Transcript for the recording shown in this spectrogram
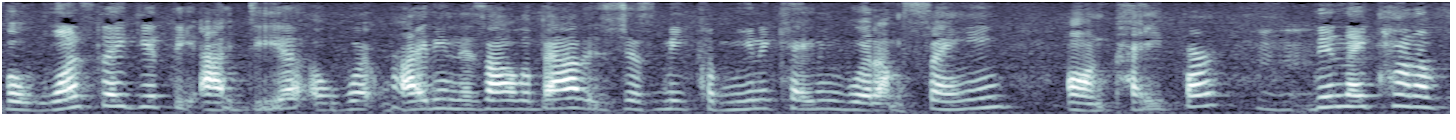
But once they get the idea of what writing is all about, it's just me communicating what I'm saying on paper, mm-hmm. then they kind of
